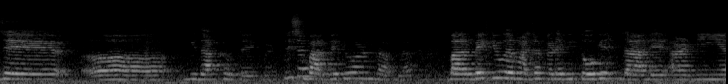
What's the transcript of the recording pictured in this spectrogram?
जे मी दाखवते. एक मिनिट. त्रिशा बार्बेक्यू आणला आपला. बार्बेक्यू आहे माझ्याकडे मी तो घेतला आहे आणि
